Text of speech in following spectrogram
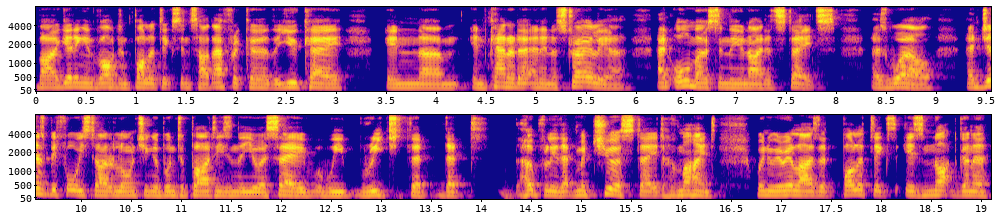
by getting involved in politics in South Africa, the UK, in um, in Canada and in Australia, and almost in the United States as well. And just before we started launching Ubuntu parties in the USA, we reached that that hopefully that mature state of mind when we realized that politics is not going to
